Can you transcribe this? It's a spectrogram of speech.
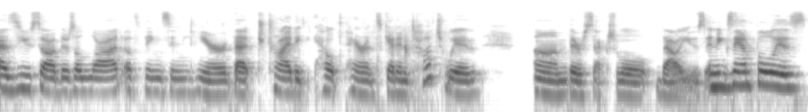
as you saw, there's a lot of things in here that try to help parents get in touch with um, their sexual values. An example is,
